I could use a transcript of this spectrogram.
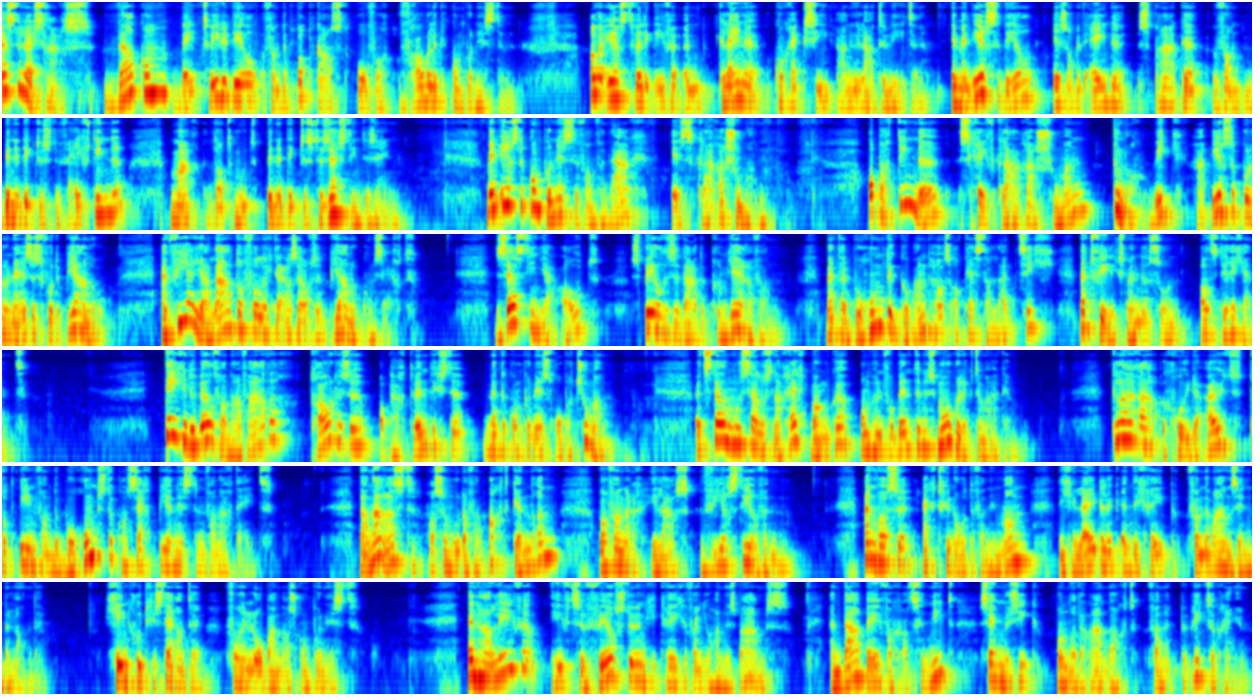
Beste luisteraars, welkom bij het tweede deel van de podcast over vrouwelijke componisten. Allereerst wil ik even een kleine correctie aan u laten weten. In mijn eerste deel is op het einde sprake van Benedictus XV, maar dat moet Benedictus XVI zijn. Mijn eerste componiste van vandaag is Clara Schumann. Op haar tiende schreef Clara Schumann, toen nog week, haar eerste polonaises voor de piano. En vier jaar later volgde er zelfs een pianoconcert. Zestien jaar oud speelde ze daar de première van, met het beroemde Gewandhausorchester Leipzig met Felix Mendelssohn als dirigent. Tegen de wil van haar vader trouwde ze op haar twintigste met de componist Robert Schumann. Het stel moest zelfs naar rechtbanken om hun verbintenis mogelijk te maken. Clara groeide uit tot een van de beroemdste concertpianisten van haar tijd. Daarnaast was ze moeder van acht kinderen, waarvan er helaas vier stierven. En was ze echtgenote van een man die geleidelijk in de greep van de waanzin belandde. Geen goed gesternte voor een loopbaan als componist. In haar leven heeft ze veel steun gekregen van Johannes Brahms en daarbij vergat ze niet zijn muziek onder de aandacht van het publiek te brengen.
